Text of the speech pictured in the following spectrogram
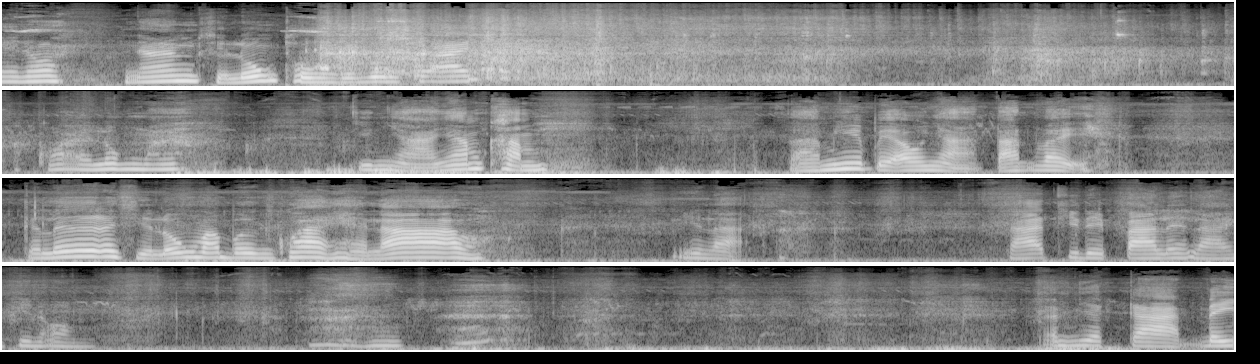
แน่นอนนางสิลงทงไปเบนควายควายลงมา กินหญ้าย้ำคำสามีไปเอาหญ้าตัดไว้ก็เลยสิลงมาเบิงควายให้เล่านี่ล่ะสาที่ได้ปลาหลายๆพี่น้อง บรรยากาศดี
